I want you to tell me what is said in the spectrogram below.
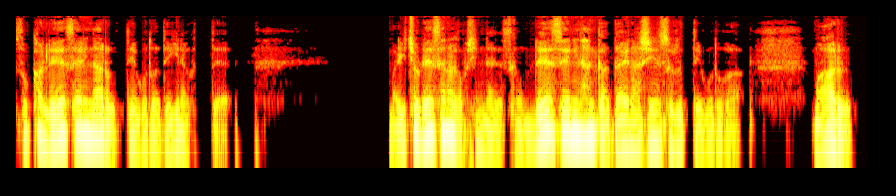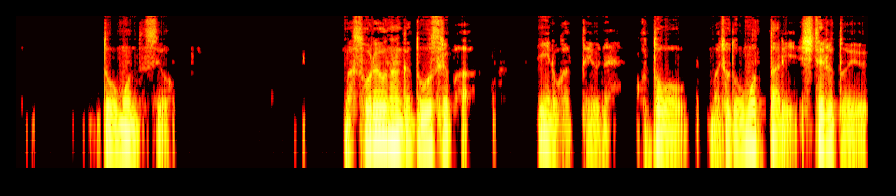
そこから冷静になるっていうことができなくって、まあ一応冷静なのかもしれないですけど、冷静になんか台無しにするっていうことが、まああると思うんですよ。まあそれをなんかどうすればいいのかっていうね、ことを、まあちょっと思ったりしてるという、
